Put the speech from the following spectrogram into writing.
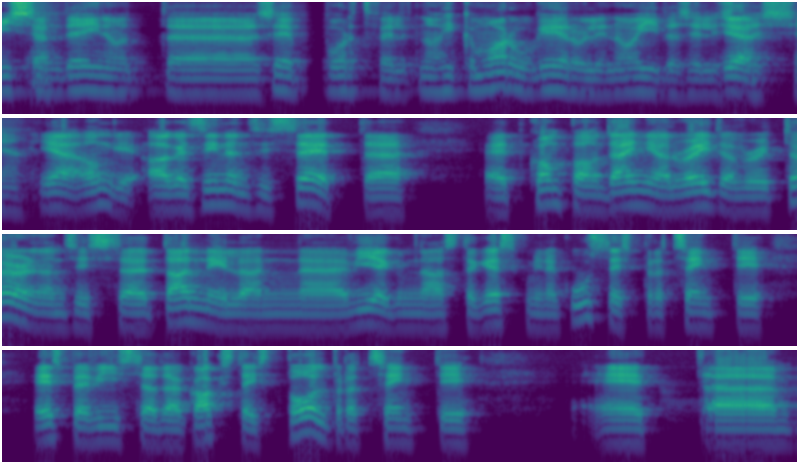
mis ja. on teinud äh, see portfell, et noh, ikka maru keeruline hoida sellist ja, asja. ja ongi, aga siin on siis see, et, et compound annual rate of return on siis TAN-il on äh, viiekümne aasta keskmine kuusteist protsenti, SB viissada kaksteist pool protsenti. et äh,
